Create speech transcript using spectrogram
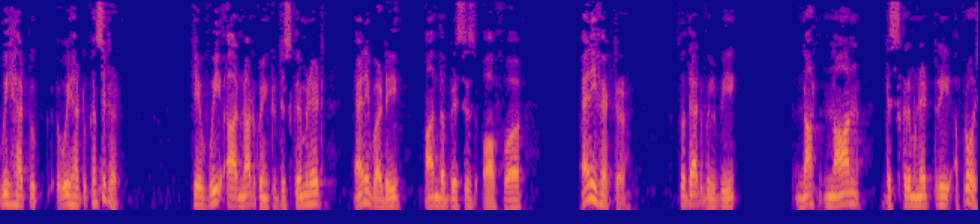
we we have to consider کہ we are not going to discriminate anybody on the basis of any factor so that will be non discriminatory approach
